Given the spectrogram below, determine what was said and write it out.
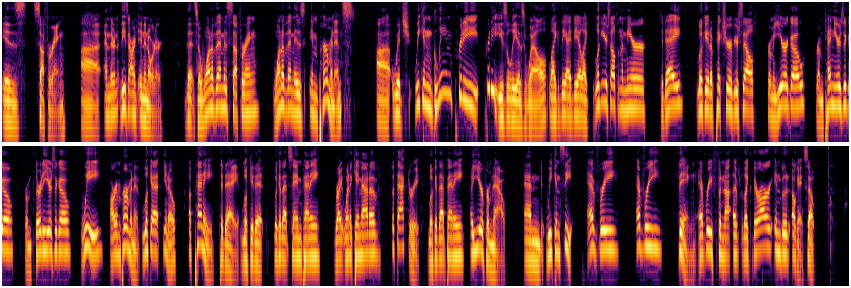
is suffering. Uh, and these aren't in an order. The, so one of them is suffering. One of them is impermanence, uh, which we can glean pretty pretty easily as well. Like the idea, like look at yourself in the mirror today. Look at a picture of yourself from a year ago, from 10 years ago, from 30 years ago. We are impermanent. Look at, you know, a penny today. Look at it. Look at that same penny right when it came out of the factory. Look at that penny a year from now. And we can see every everything, every pheno- ev- like there are in Buddha. Okay, so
